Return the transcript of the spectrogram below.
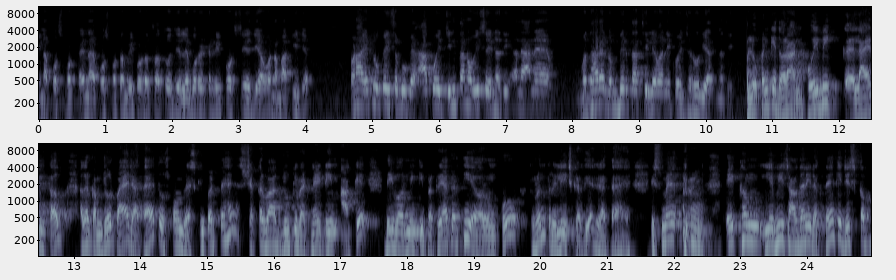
એના પોસ્ટમોર્ટમ એના પોસ્ટમોર્ટમ રિપોર્ટ અથવા તો જે લેબોરેટરી રિપોર્ટ છે, જે આવવાના બાકી છે. પણ હા એટલું કહી શકું કે આ કોઈ ચિંતાનો વિષય નથી અને આને વધારે લેવાની के दौरान कोई भी लायन कब अगर कमज़ोर पाया जाता है तो उसको हम रेस्क्यू करते हैं शक्करबाग जू की वेटनरी टीम आके डीवर्मिंग की प्रक्रिया करती है और उनको तुरंत रिलीज़ कर दिया जाता है इसमें एक हम ये भी सावधानी रखते हैं कि जिस कब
